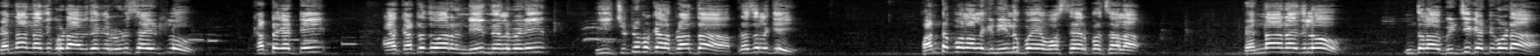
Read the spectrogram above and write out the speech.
పెన్నా నది కూడా ఆ విధంగా రెండు సైడ్లు కట్టగట్టి ఆ కట్ట ద్వారా నీరు నిలబడి ఈ చుట్టుపక్కల ప్రాంత ప్రజలకి పంట పొలాలకి నీళ్ళు పోయే వస్త ఏర్పరచాలా? పెన్నా నదిలో ఇంతలో బ్రిడ్జి కట్టి కూడా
